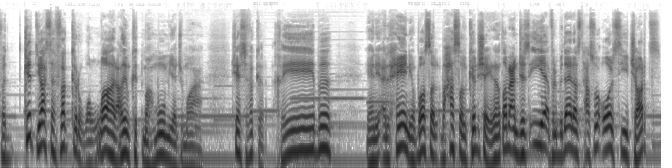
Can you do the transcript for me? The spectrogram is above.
فكنت جالس أفكر والله العظيم كنت مهموم يا جماعة. جالس أفكر خيبه يعني الحين بوصل بحصل كل شيء. لأن طبعا جزئية في البداية لازم تحصلون اول sea charts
